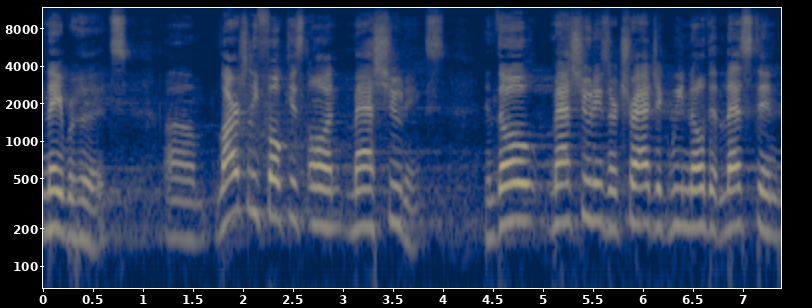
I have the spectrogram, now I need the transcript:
neighborhoods, um, largely focused on mass shootings. And though mass shootings are tragic, we know that less than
